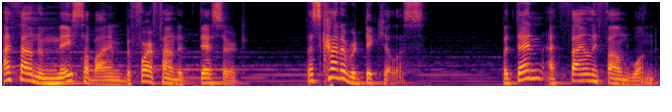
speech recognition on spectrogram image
I found a mesa biome before I found a desert. That's kind of ridiculous. But then I finally found one.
